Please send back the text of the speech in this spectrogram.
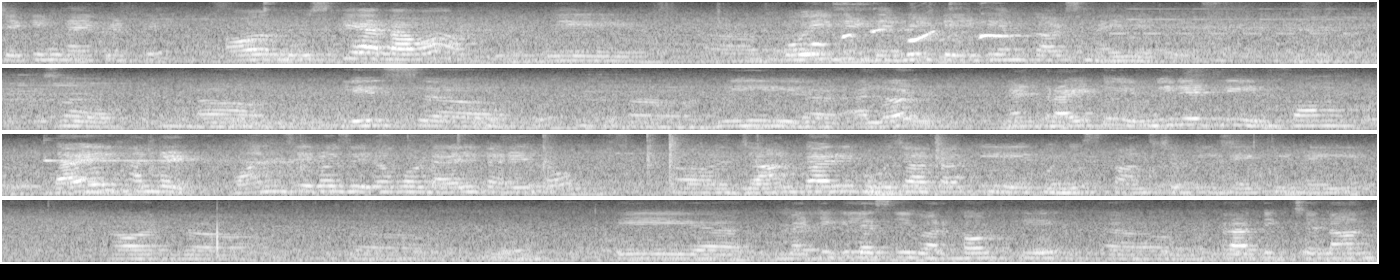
चेकिंग नहीं करते। और उसके अलावा ये कोई भी डेबिट एटीएम कार्ड्स नहीं लेते। So please be alert and try to immediately inform dial hundred one zero zero को डायल करें तो जानकारी हो जाता कि ये पुलिस कांस्टेबल है कि नहीं है और ये मेटिकुलसली वर्कआउट किए ट्रैफ़िक चलान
